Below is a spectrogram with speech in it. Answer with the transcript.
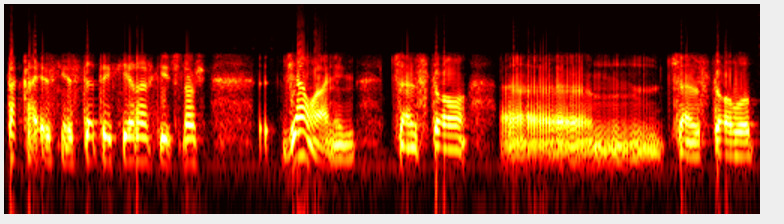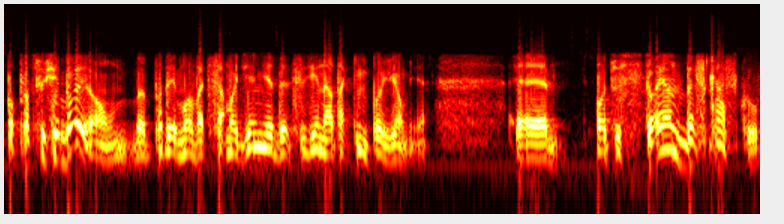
taka jest niestety hierarchiczność działań. Często, często po prostu się boją podejmować samodzielnie decyzje na takim poziomie. Otóż stojąc bez kasków,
